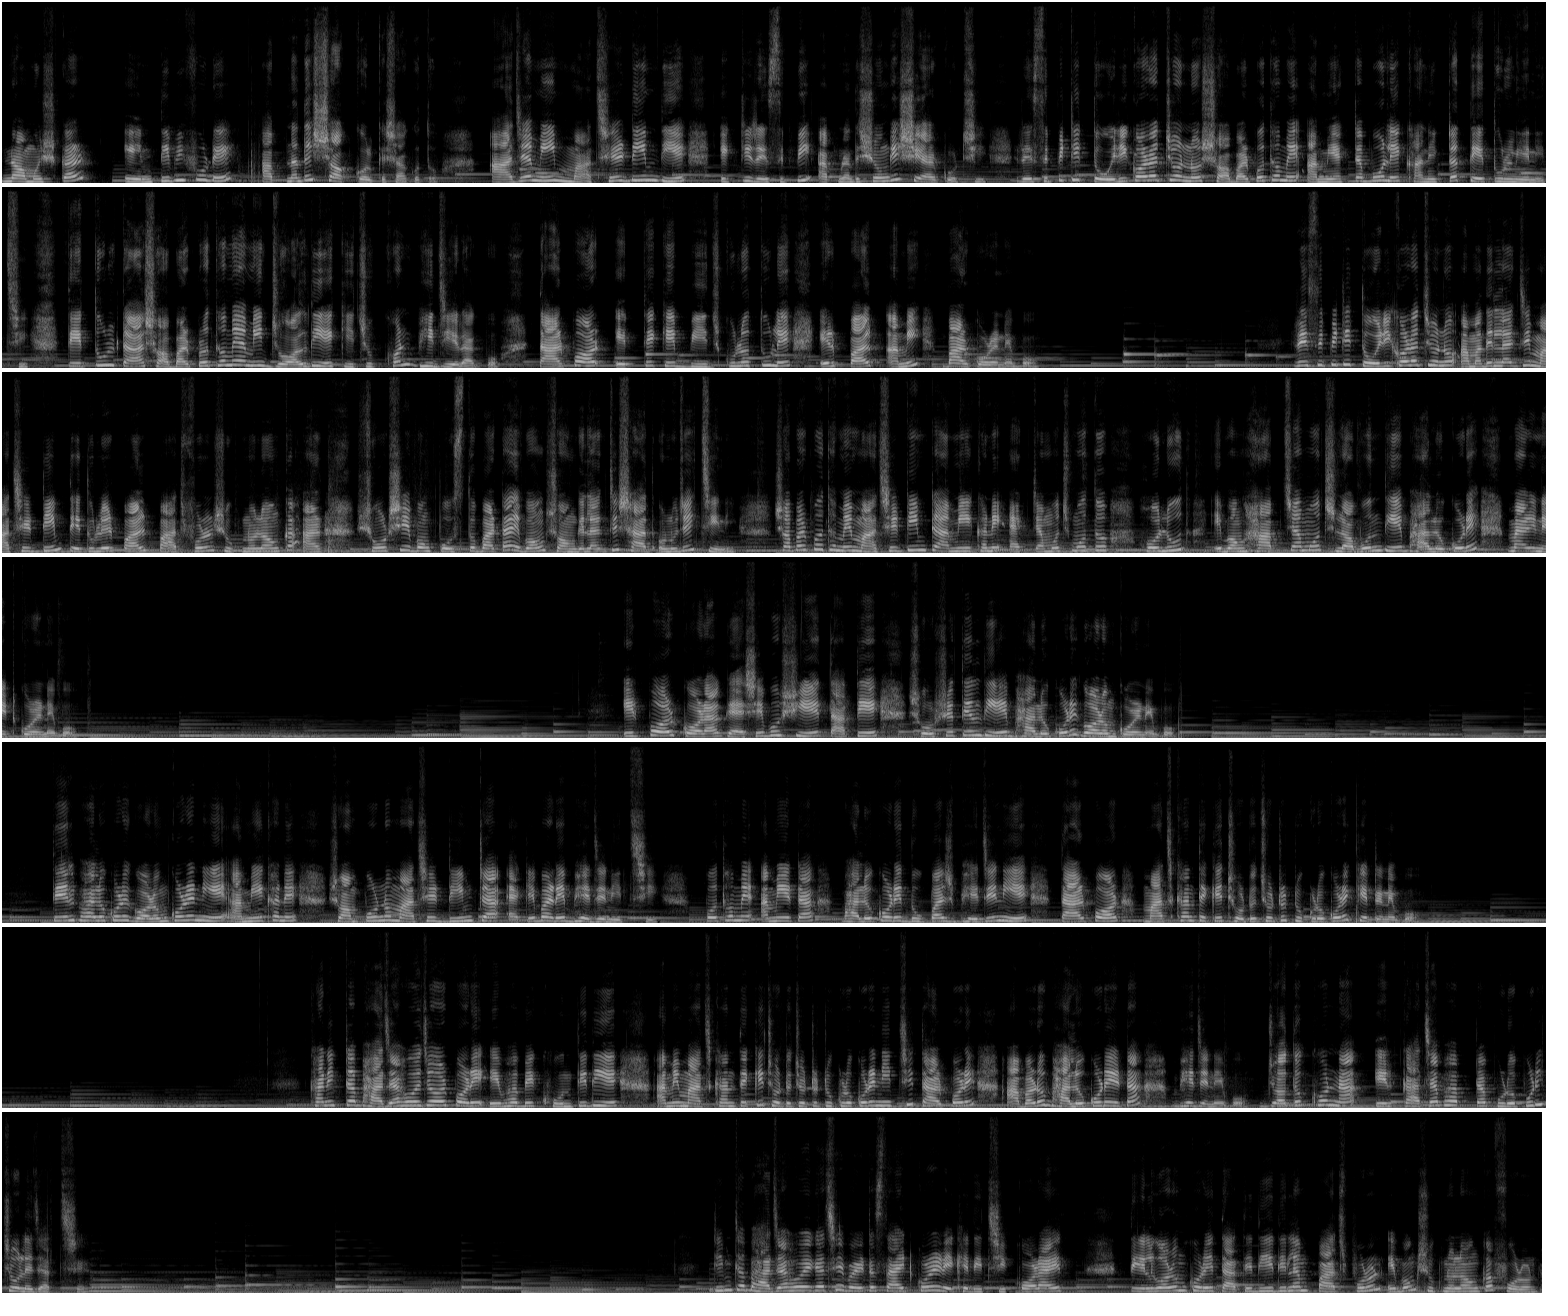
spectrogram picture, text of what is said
নমস্কার, এনটিভি ফুডে আপনাদের সকলকে স্বাগত। আজ আমি মাছের ডিম দিয়ে একটি রেসিপি আপনাদের সঙ্গে শেয়ার করছি। রেসিপিটি তৈরি করার জন্য সবার প্রথমে আমি একটা বলে খানিকটা তেঁতুল নিয়ে নিচ্ছি। তেঁতুলটা সবার প্রথমে আমি জল দিয়ে কিছুক্ষণ ভিজিয়ে রাখব। তারপর এর থেকে বীজগুলো তুলে এর পাল্প আমি বার করে নেব। রেসিপিটি তৈরি করার জন্য আমাদের লাগছে মাছের ডিম, তেঁতুলের পাল, পাঁচ ফোড়ন, শুকনো লঙ্কা আর সর্ষে এবং পোস্ত বাটা এবং সঙ্গে লাগছে স্বাদ অনুযায়ী চিনি। সবার প্রথমে মাছের ডিমটা আমি এখানে এক চামচ মতো হলুদ এবং হাফ চামচ লবণ দিয়ে ভালো করে ম্যারিনেট করে নেব। এরপর কড়া গ্যাসে বসিয়ে তাতে সর্ষে তেল দিয়ে ভালো করে গরম করে নেব। তেল ভালো করে গরম করে নিয়ে আমি এখানে সম্পূর্ণ মাছের ডিমটা একেবারে ভেজে নিচ্ছি। প্রথমে আমি এটা ভালো করে দুপাশ ভেজে নিয়ে তারপর মাঝখান থেকে ছোট ছোট টুকরো করে কেটে নেব। খানিকটা ভাজা হয়ে যাওয়ার পরে এভাবে খুন্তি দিয়ে আমি মাঝখান থেকে ছোট ছোট টুকরো করে নিচ্ছি, তারপরে আবারও ভালো করে এটা ভেজে নেব। যতক্ষণ না এর কাঁচা ভাবটা পুরোপুরি চলে যাচ্ছে। ডিমটা ভাজা হয়ে গেছে, এবার এটা সাইড করে রেখে দিচ্ছি। কড়াইয়ে তেল গরম করে তাতে দিয়ে দিলাম পাঁচ ফোড়ন এবং শুকনো লঙ্কা ফোড়ন।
